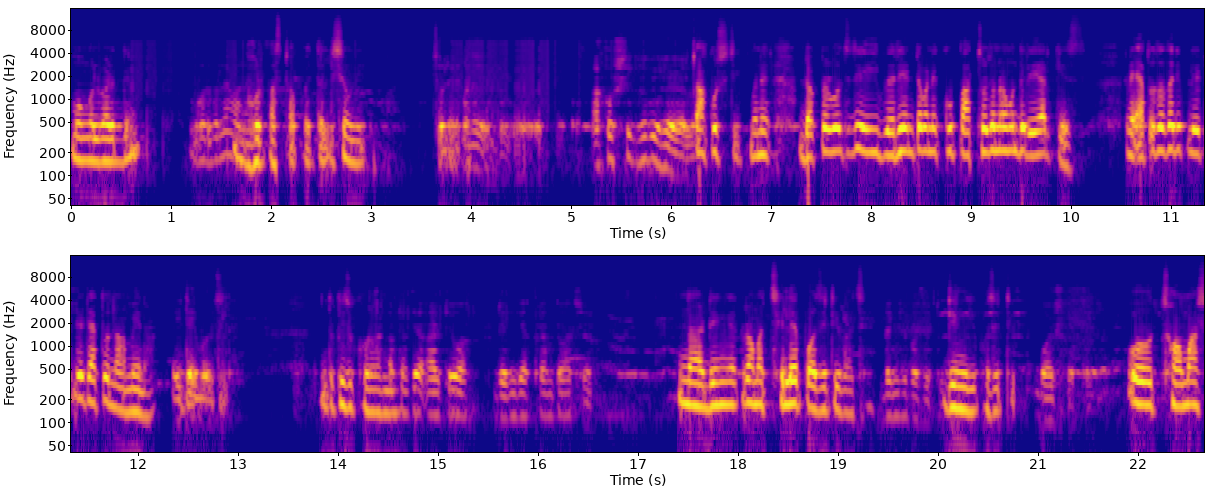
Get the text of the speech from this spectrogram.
মঙ্গলবারের দিন ভোরবেলা ভোর পাঁচটা পঁয়তাল্লিশে উনি চলে গেলেন। মানে আকস্মিক হয়ে গেল। আকস্মিক মানে ডক্টর বলছে যে এই ভ্যারিয়েন্টটা মানে খুব পাঁচ ছজনের মধ্যে রেয়ার কেস মানে এত তাড়াতাড়ি প্লেটলেট এত নামে না এইটাই বলছিলেন কিন্তু কিছু করার নেই। আপনাদের আর কেউ ডেঙ্গি আক্রান্ত আছে? না ডেঙ্গি একটা আমার ছেলে পজিটিভ আছে। ডেঙ্গি পজিটিভ ডেঙ্গি পজিটিভ বয়স কত? ও ছ মাস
